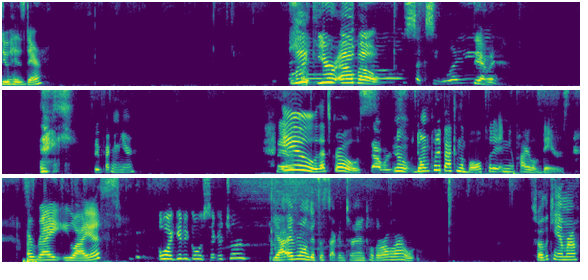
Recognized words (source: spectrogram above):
Do his dare. Lick your elbow. Sexy lady. Damn it. put it back in here. There. Ew, that's gross. That works. No, don't put it back in the bowl. Put it in your pile of dares. All right, Elias. Oh, I get to go a second turn. Yeah, everyone gets a second turn until they're all out. Show the camera.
